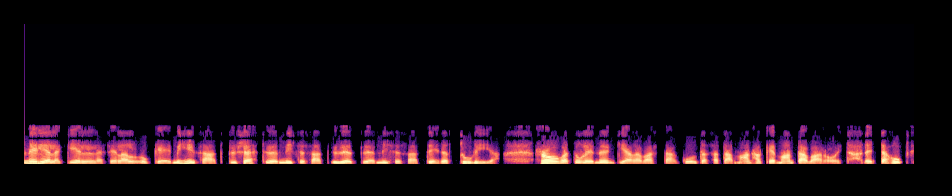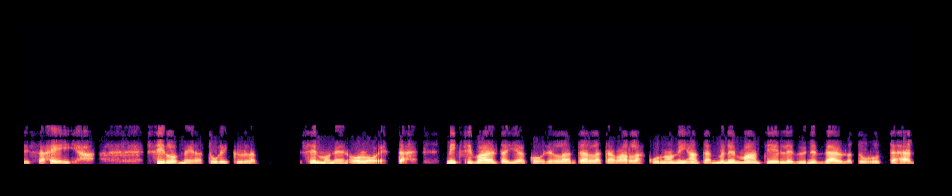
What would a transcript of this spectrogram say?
neljällä kielellä siellä lukee, mihin saat pysähtyä, missä saat yöpyä, missä saat tehdä tulia. Rouva tulee Mönkiällä vastaan kultasatamaan hakemaan tavaroitaan, että hupsissa heijaa. Silloin meillä tuli kyllä semmoinen olo, että miksi vaeltajia kohdellaan tällä tavalla, kun on ihan tämmöinen maantienlevyinen väylä tullut tähän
